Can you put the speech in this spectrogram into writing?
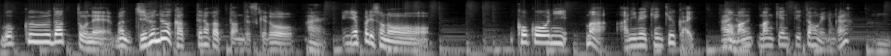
僕だとね、まあ自分では買ってなかったんですけど、う。はい。やっぱりその、高校に、まあ、アニメ研究会、はい、まあ、満満研って言った方がいいのかな？うん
